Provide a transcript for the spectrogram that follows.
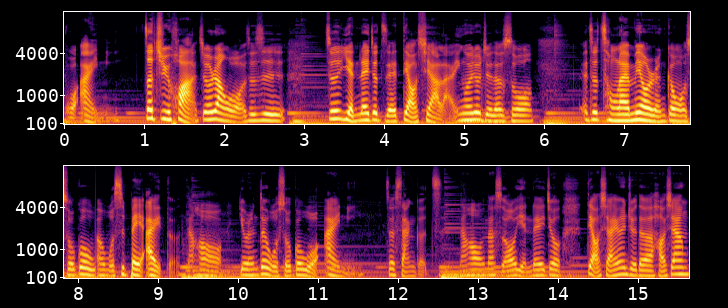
我爱你。”这句话就让我就是就是眼泪就直接掉下来，因为就觉得说。这从来没有人跟我说过，呃，我是被爱的。然后有人对我说过“我爱你”这三个字，然后那时候眼泪就掉下，因为觉得好像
